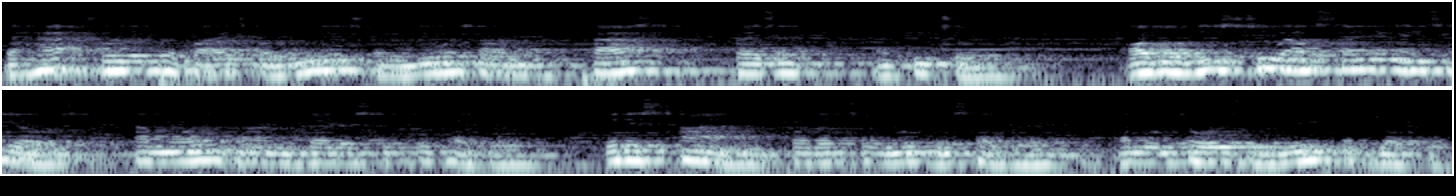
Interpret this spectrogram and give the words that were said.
The hat further provides for lineage of the U.S. Army, past, present, and future. Although these two outstanding NCOs have more than earned their distinctive headgear, it is time for them to remove this headgear and move towards the new objective.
